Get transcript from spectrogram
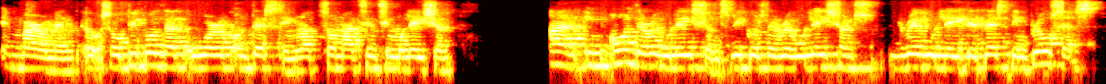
environment, uh, so people that work on testing, not so much in simulation, and in all the regulations, because the regulations regulate the testing process.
